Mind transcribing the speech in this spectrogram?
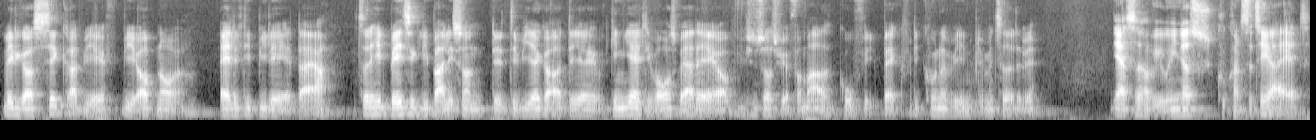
Hvilket også sikrer, at vi, vi opnår alle de bilag, der er. Så det er helt basically bare lige sådan, det, det virker, og det er genialt i vores hverdag, og vi synes også, at vi har fået meget god feedback for de kunder, vi implementerede det ved. Ja, så har vi jo egentlig også kunne konstatere, at,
